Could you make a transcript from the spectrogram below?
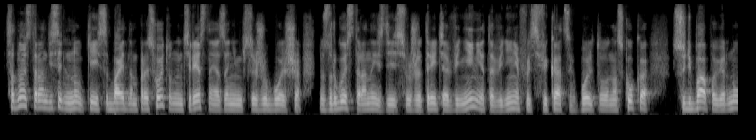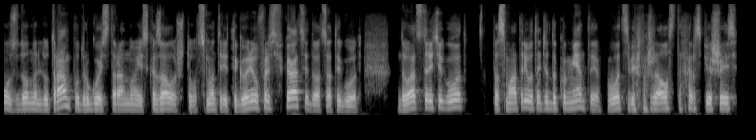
с одной стороны, действительно, ну, кейс с Байденом происходит, он интересный, я за ним слежу больше, но с другой стороны, здесь уже третье обвинение, это обвинение в фальсификациях. Более того, насколько судьба повернулась Дональду Трампу другой стороной и сказала, что вот смотри, ты говорил фальсификации 20 год, 23 год, посмотри вот эти документы, вот тебе, пожалуйста, распишись,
